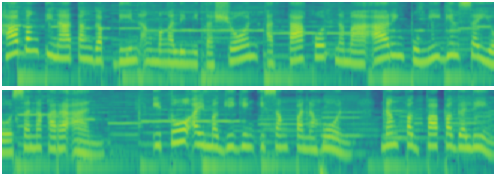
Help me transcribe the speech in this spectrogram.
habang tinatanggap din ang mga limitasyon at takot na maaaring pumigil sa iyo sa nakaraan. Ito ay magiging isang panahon ng pagpapagaling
